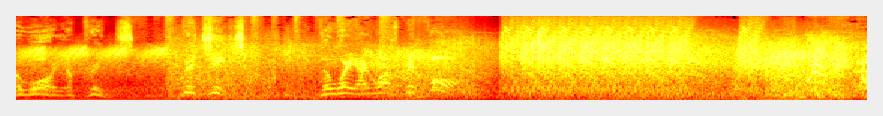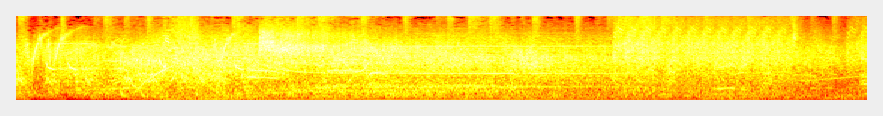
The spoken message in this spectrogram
The warrior prince, Vegeta, the way I was before! A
